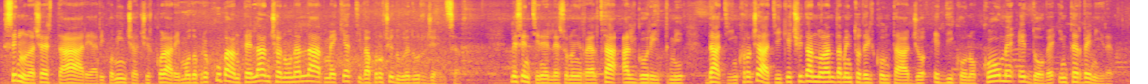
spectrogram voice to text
Se in una certa area ricomincia a circolare in modo preoccupante, lanciano un allarme che attiva procedure d'urgenza. Le sentinelle sono in realtà algoritmi, dati incrociati che ci danno l'andamento del contagio e dicono come e dove intervenire.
